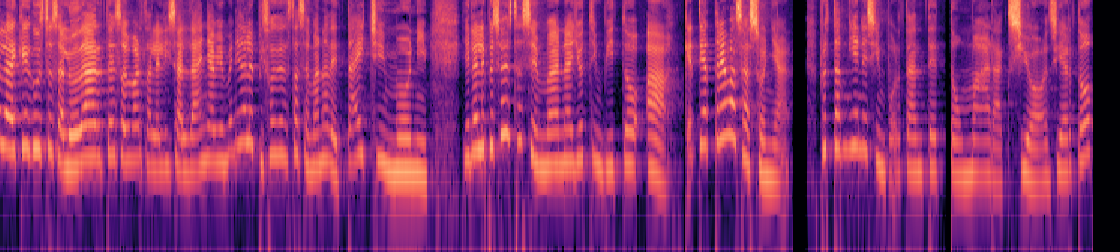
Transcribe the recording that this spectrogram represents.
Hola, qué gusto saludarte. Soy Marta Lely Saldaña. Bienvenida al episodio de esta semana de Tai Chi Money. Y en el episodio de esta semana yo te invito a que te atrevas a soñar. Pero también es importante tomar acción, ¿cierto?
